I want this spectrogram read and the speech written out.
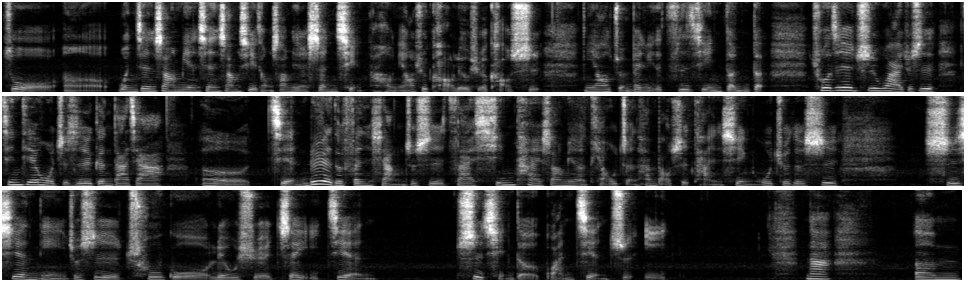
做呃文件上面线上系统上面的申请，然后你要去考留学考试，你要准备你的资金等等。除了这些之外，就是今天我只是跟大家呃简略的分享，就是在心态上面的调整和保持弹性，我觉得是。实现你就是出国留学这一件事情的关键之一。那，嗯，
